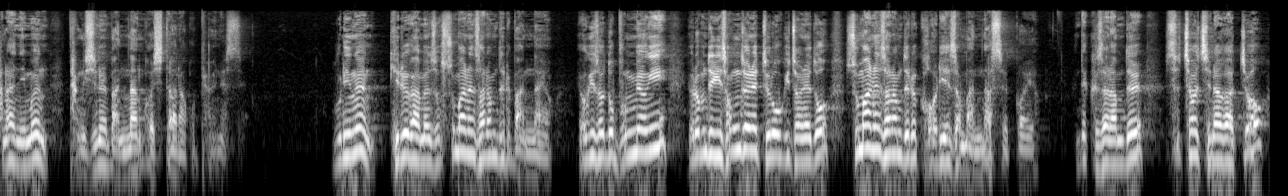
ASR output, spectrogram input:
하나님은 당신을 만난 것이다 라고 표현했어요. 우리는 길을 가면서 수많은 사람들을 만나요. 여기서도 분명히 여러분들이 성전에 들어오기 전에도 수많은 사람들을 거리에서 만났을 거예요. 근데 그 사람들 스쳐 지나갔죠?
